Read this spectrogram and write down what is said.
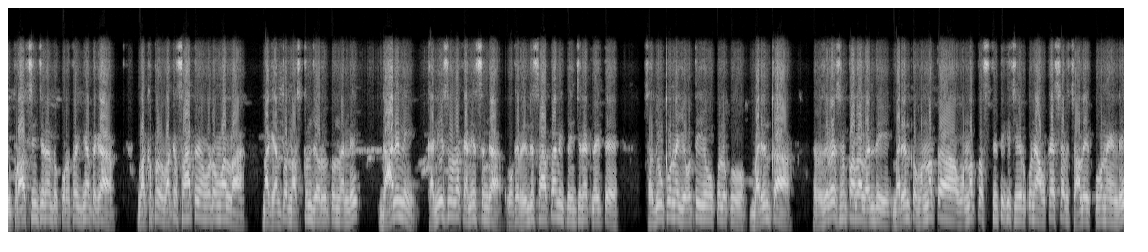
ఈ ప్రోత్సహించినందుకు కృతజ్ఞతగా ఒక ఒక శాతం ఇవ్వడం వల్ల నాకు ఎంతో నష్టం జరుగుతుందండి. దానిని కనీసంలో కనీసంగా ఒక రెండు శాతానికి పెంచినట్లయితే చదువుకున్న యువతి యువకులకు మరింత రిజర్వేషన్ ఫలాలు అంది మరింత ఉన్నత ఉన్నత స్థితికి చేరుకునే అవకాశాలు చాలా ఎక్కువ ఉన్నాయండి.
